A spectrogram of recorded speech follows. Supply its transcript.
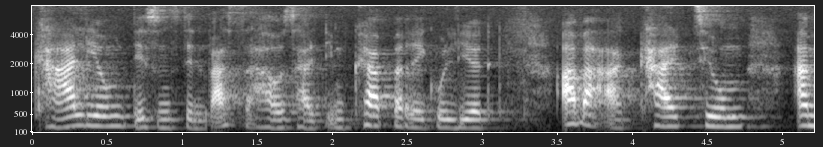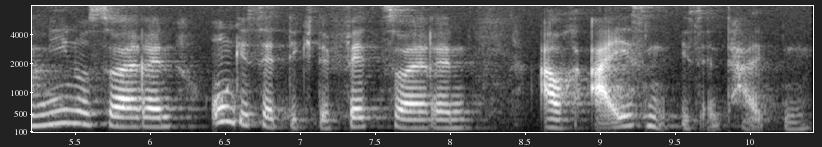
Kalium, das uns den Wasserhaushalt im Körper reguliert, aber auch Calcium, Aminosäuren, ungesättigte Fettsäuren, auch Eisen ist enthalten.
